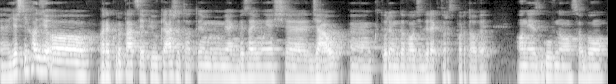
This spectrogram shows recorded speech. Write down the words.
Jeśli chodzi o rekrutację piłkarzy, to tym jakby zajmuje się dział, e, którym dowodzi dyrektor sportowy. On jest główną osobą,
